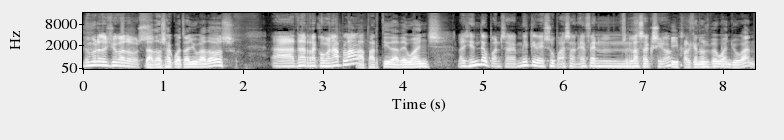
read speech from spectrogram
Número de jugadors. De 2 a 4 jugadors, Uh, de recomanable. a partir de 10 anys. La gent deu pensar, mira que bé s'ho passen, eh, fent la secció. I per què no es veuen jugant?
